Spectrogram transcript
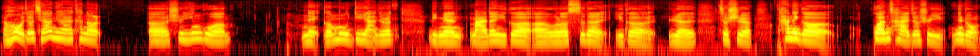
然后我就前两天还看到，呃，是英国哪个墓地啊？就是里面埋的一个呃俄罗斯的一个人，就是他那个棺材就是以那种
